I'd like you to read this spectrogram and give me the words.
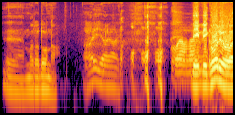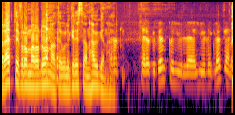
eh, Maradona. Ai, ai, ai. Vi, vi går jo rett ifra Maradona til Ole Kristian Haugen her. Er dere begynt på jule, julegløggen?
